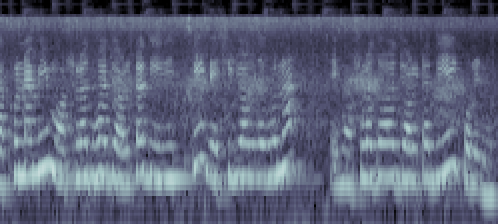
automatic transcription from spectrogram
এখন আমি মশলা ধোয়া জলটা দিয়ে দিচ্ছি, বেশি জল দেবো না, এই মশলা ধোয়া জলটা দিয়েই করে নেব।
